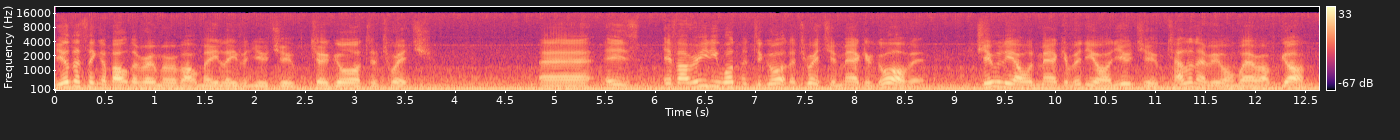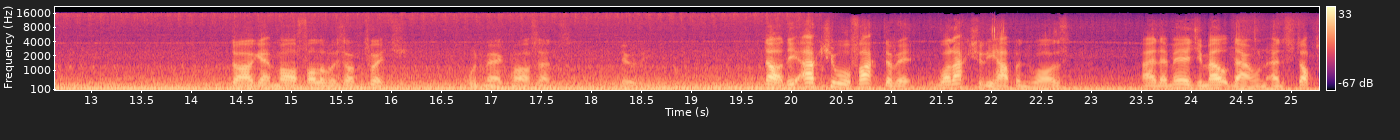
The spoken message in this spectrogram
The other thing about the rumour about me leaving YouTube to go to Twitch uh, is if I really wanted to go to Twitch and make a go of it, surely I would make a video on YouTube telling everyone where I've gone so I get more followers on Twitch would make more sense, surely. No, the actual fact of it, what actually happened was, I had a major meltdown and stopped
